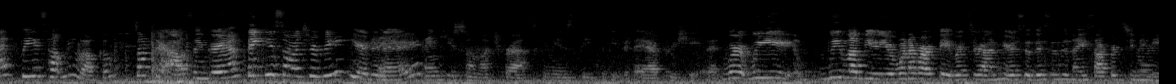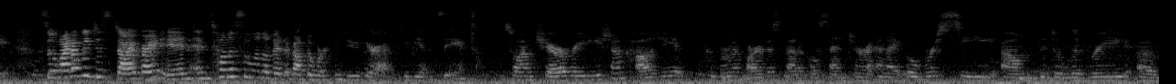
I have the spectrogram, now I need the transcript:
And please help me welcome Dr. Alison Grann. Thank you so much for being here today. Thank, thank you so much for asking me to speak with you today. I appreciate it. We're, we we love you. You're one of our favorites around here, so this is a nice opportunity. So why don't we just dive right in and tell us a little bit about the work you do here at CBMC. So I'm chair of radiation oncology at Cooperman Barnabas Medical Center, and I oversee um, the delivery of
